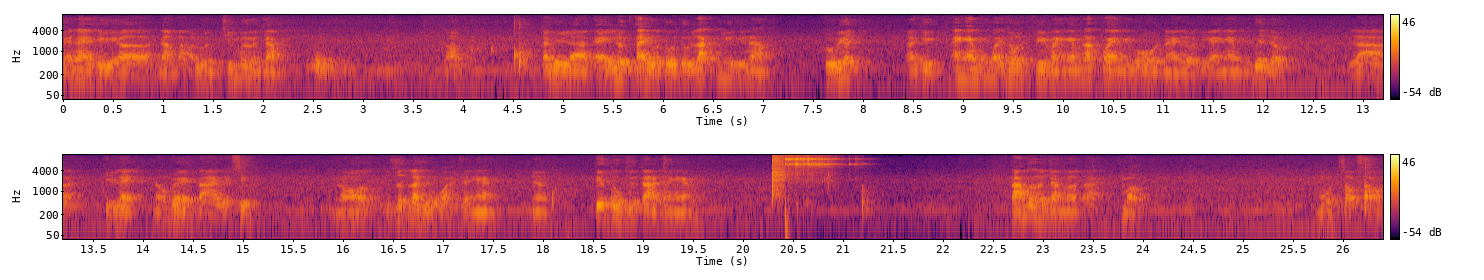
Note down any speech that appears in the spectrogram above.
Chén này thì ờ, đảm bảo luôn 90 phần trăm. Tại vì là cái lực tay của tôi tôi lắc như thế nào tôi biết đấy, thì anh em cũng vậy thôi. Khi mà anh em lắc quen cái bộ hột này rồi thì anh em cũng biết được là tỷ lệ nó về tài về xỉu nó rất là hiệu quả cho anh em nhá. Tiếp tục giữ tài cho anh em này. 80 phần trăm là tài. Mở. 166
